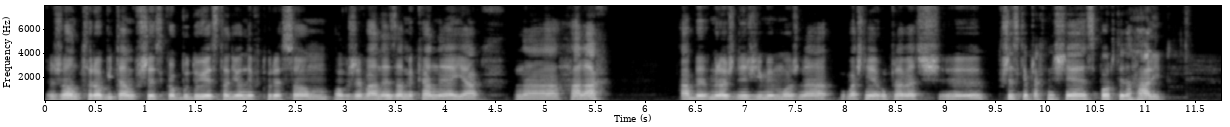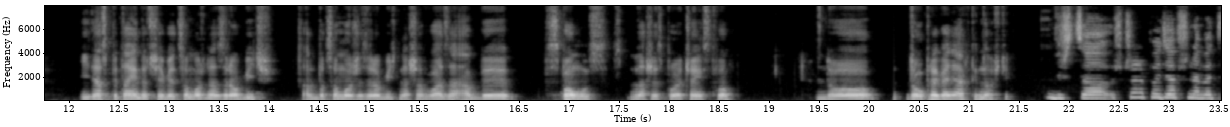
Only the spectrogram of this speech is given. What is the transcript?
Rząd robi tam wszystko, buduje stadiony, które są ogrzewane, zamykane jak na halach, aby w mroźne zimy można właśnie uprawiać y, wszystkie praktycznie sporty na hali. I teraz pytanie do Ciebie, co można zrobić, albo co może zrobić nasza władza, aby wspomóc nasze społeczeństwo do, do uprawiania aktywności? Wiesz co, szczerze powiedziawszy, nawet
